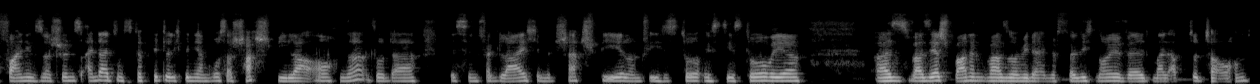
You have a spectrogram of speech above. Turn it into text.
vor allen Dingen so ein schönes Einleitungskapitel. Ich bin ja ein großer Schachspieler auch, ne? So da ein bisschen Vergleiche mit Schachspiel und wie ist die Historie. Also es war sehr spannend, mal so wieder in eine völlig neue Welt mal abzutauchen.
